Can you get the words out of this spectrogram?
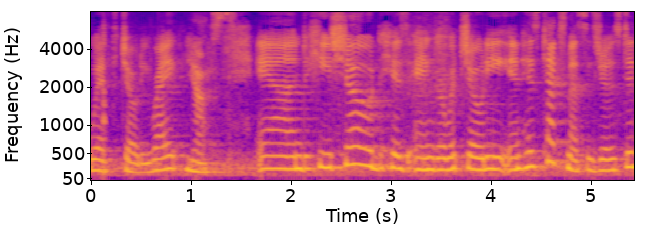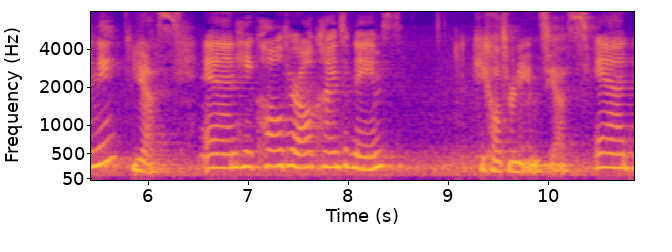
with Jodi, right? Yes. And he showed his anger with Jodi in his text messages, didn't he? Yes. And he called her all kinds of names. He called her names. Yes. And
